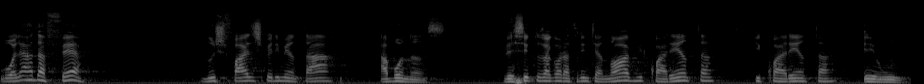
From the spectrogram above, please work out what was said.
O olhar da fé nos faz experimentar a bonança. Versículos agora 39, 40 e 41.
